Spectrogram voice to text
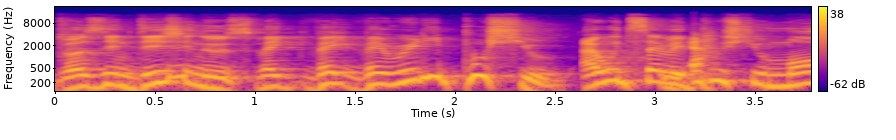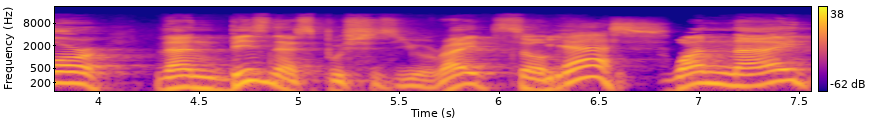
those indigenous, they, they, they really push you. I would say they yeah. push you more than business pushes you, right? So, yes. One night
